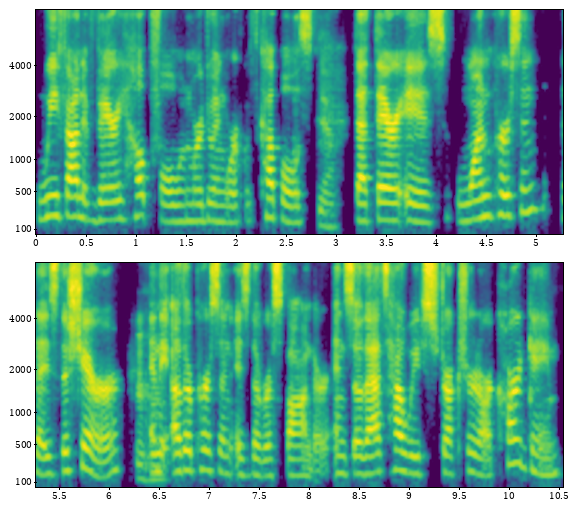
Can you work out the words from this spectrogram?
we found it very helpful when we're doing work with couples Yeah. that there is one person that is the sharer Mhm. and the other person is the responder. And so that's how we've structured our card game.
